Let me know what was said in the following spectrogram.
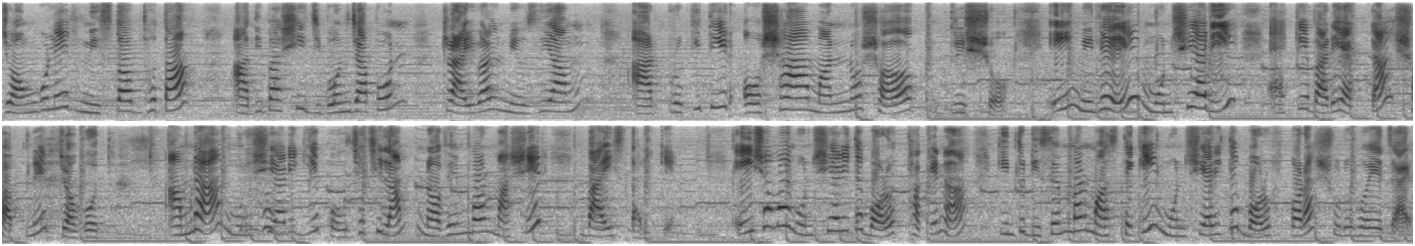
জঙ্গলের নিস্তব্ধতা, আদিবাসী জীবনযাপন, ট্রাইবাল মিউজিয়াম আর প্রকৃতির অসামান্য সব দৃশ্য। এই মিলে মুন্সিয়ারি একেবারে একটা স্বপ্নের জগৎ। আমরা মুন্সিয়ারি গিয়ে পৌঁছেছিলাম নভেম্বর মাসের বাইশ তারিখে। এই সময় মুন্সিয়ারিতে বরফ থাকে না, কিন্তু ডিসেম্বর মাস থেকেই মুন্সিয়ারিতে বরফ পড়া শুরু হয়ে যায়।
